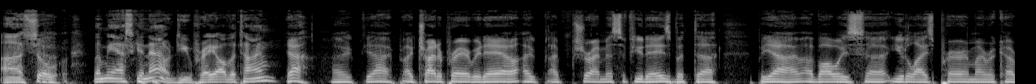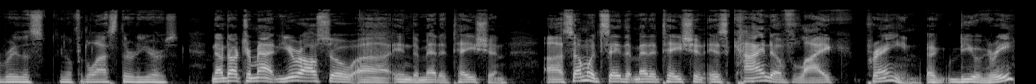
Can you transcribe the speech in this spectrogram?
Uh, so yeah. let me ask you now do you pray all the time? Yeah. I, yeah, I, I try to pray every day. I, am sure I miss a few days, but uh, but yeah, I've always uh, utilized prayer in my recovery. This you know for the last thirty years. Now, Dr. Matt, you're also uh, into meditation. Uh, some would say that meditation is kind of like praying. Uh, do you agree?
